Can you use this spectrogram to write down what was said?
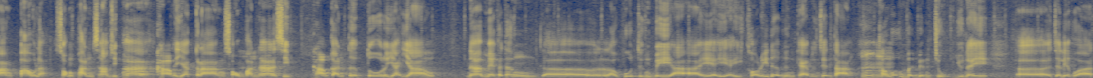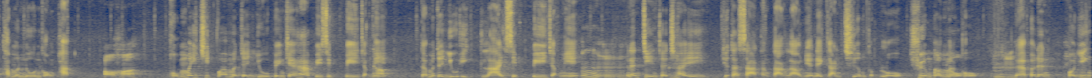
วางเป้าละครับ2035 ระยะกลาง 2050ครับของการเติบโตระยะยาว นะแม้กระทั่งเอ่อเราพูดถึง BRI ไอ้ไอ้ข้อริเริ่มหนึ่งแถบถึงเส้นทาง เขาก็ไปบรรจุอยู่ในเอ่อจะเรียกว่าธรรมนูญของพรรค อ๋อฮะ ผมไม่คิดว่ามันจะอยู่เพียงแค่ 5 ปี 10 ปีจากนี้ ครับแต่มันจะอยู่อีกหลาย 10 ปีจากนี้เพราะฉะนั้นจีนจะใช้ยุทธศาสตร์ต่าง ๆ เหล่านี้ในการเชื่อมกับโลกเชื่อมกับโลกที่เพิ่มนะเพราะฉะนั้นพอยิ่ง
